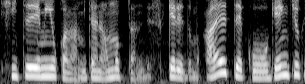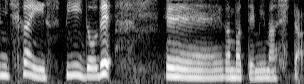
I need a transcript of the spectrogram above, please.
弾いてみようかなみたいな思ったんですけれども、あえてこう原曲に近いスピードで、えー、頑張ってみました。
